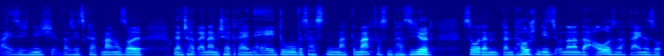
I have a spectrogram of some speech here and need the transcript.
weiß ich nicht, was ich jetzt gerade machen soll. Und dann schreibt einer in den Chat rein, hey du, was hast du gemacht, was ist denn passiert? So, dann, dann tauschen die sich untereinander aus und sagt der eine so,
